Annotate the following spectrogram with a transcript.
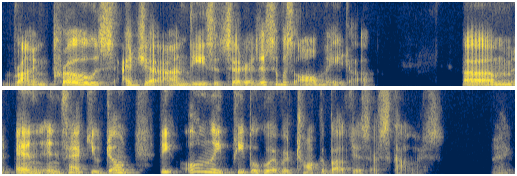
rhyme prose, aja on these, etc. This was all made up. Um, and in fact, you don't. The only people who ever talk about this are scholars right?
